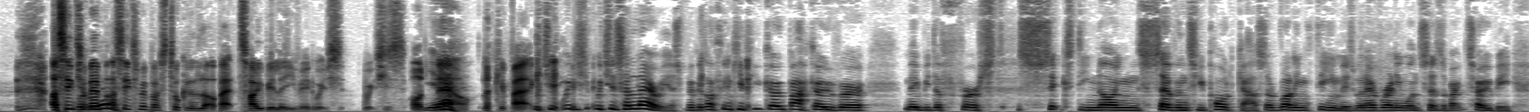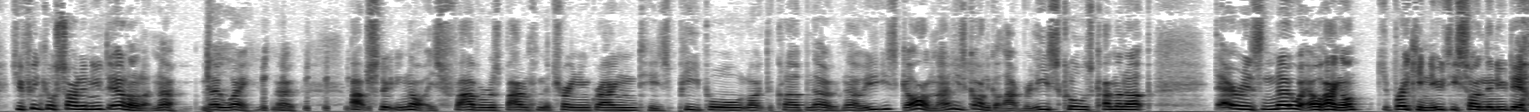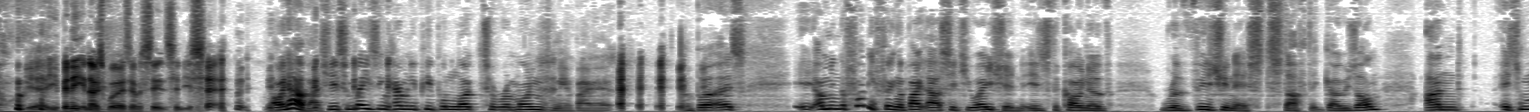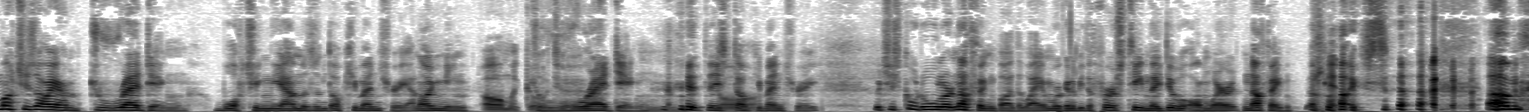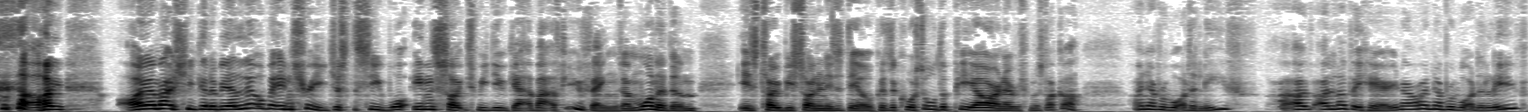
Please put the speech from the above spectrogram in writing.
I seem to But, remember. yeah. I seem to remember us talking a lot about Toby leaving, which which is odd Yeah. now looking back. which, which which is hilarious because I think if you go back over maybe the first 69, 70 podcasts, a running theme is whenever anyone says about Toby, do you think he'll sign a new deal? And I'm like, no, no way, no, absolutely not. His father was banned from the training ground. His people, like the club, no, no, he- he's gone, man. He's gone. He got that release clause coming up. There is no way. Oh, hang on. Breaking news: He signed the new deal. yeah, you've been eating those words ever since, and you said. I have actually. It's amazing how many people like to remind me about it. But it's, it, I mean, the funny thing about that situation is the kind of revisionist stuff that goes on, and as much as I am dreading watching the Amazon documentary, and I mean oh my god! dreading Mm. this Oh. documentary. Which is called All or Nothing, by the way, and we're going to be the first team they do it on where nothing applies. um, I, I am actually going to be a little bit intrigued just to see what insights we do get about a few things, and one of them is Toby signing his deal because, of course, all the PR and everything was like, "Oh, I never wanted to leave. I, I, love it here. You know, I never wanted to leave."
